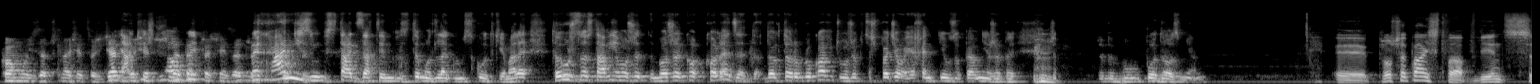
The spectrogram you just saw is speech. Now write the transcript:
komuś zaczyna się coś dziać, Jakiś bo się trzy lata wcześniej zaczął. Mechanizm stać za tym, za tym odległym skutkiem, ale to już zostawię może, może koledze, doktor Brukowicz, może coś powiedział, a ja chętnie uzupełnię, żeby, żeby było do zmian. E, proszę Państwa, więc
